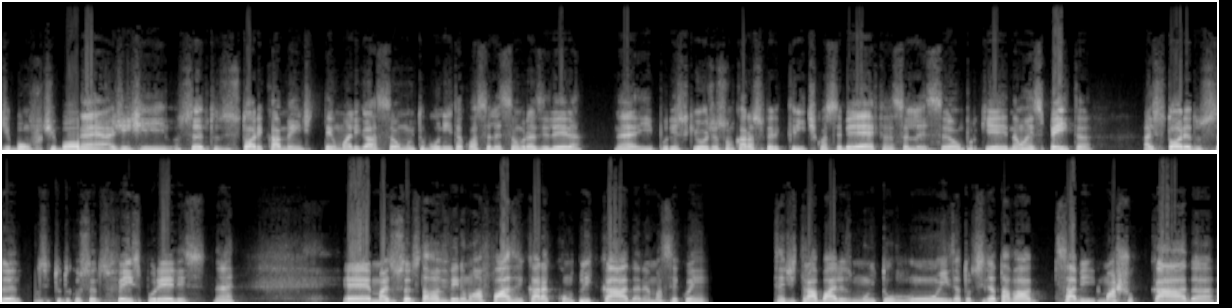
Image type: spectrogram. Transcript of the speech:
de bom futebol, né? A gente, o Santos historicamente tem uma ligação muito bonita com a seleção brasileira, né? E por isso que hoje eu sou um cara super crítico à CBF, à seleção, porque não respeita a história do Santos e tudo que o Santos fez por eles, né? É, mas o Santos estava vivendo uma fase, cara, complicada, né? Uma sequência de trabalhos muito ruins, a torcida estava, sabe, machucada,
